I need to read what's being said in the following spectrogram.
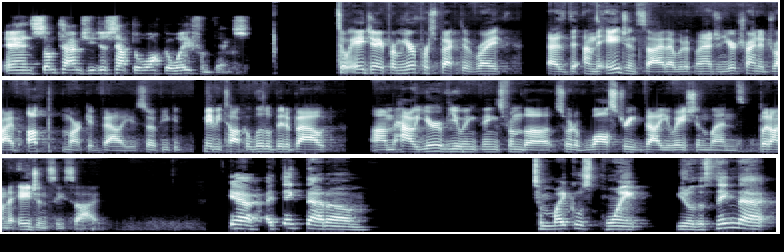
and sometimes you just have to walk away from things. So, AJ, from your perspective, right? As the, on the agent side, I would imagine you're trying to drive up market value. So if you could maybe talk a little bit about um, how you're viewing things from the sort of Wall Street valuation lens, but on the agency side. Yeah, I think that um, to Michael's point, you know, the thing that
